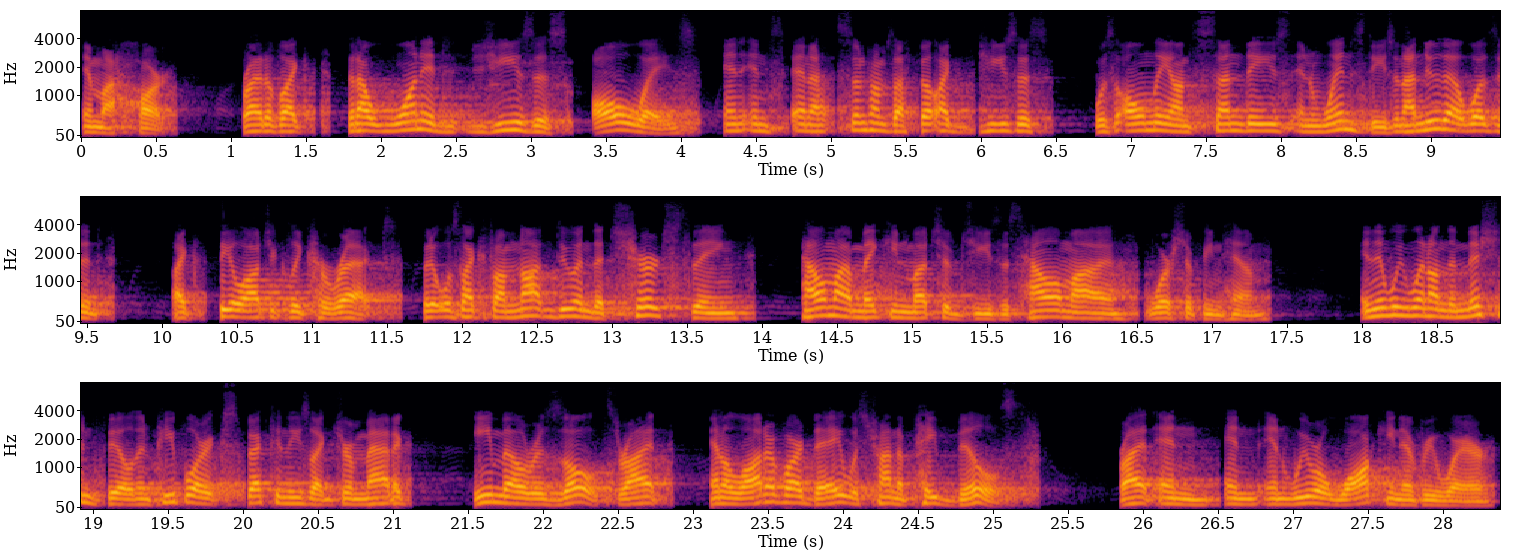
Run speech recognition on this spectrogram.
in my heart, right? Of like that I wanted Jesus always. And, and, and I, sometimes I felt like Jesus was only on Sundays and Wednesdays. And I knew that wasn't like theologically correct. But it was like if I'm not doing the church thing, how am I making much of Jesus? How am I worshiping him? And then we went on the mission field, and people are expecting these like dramatic email results, right? And a lot of our day was trying to pay bills right? And, and, and we were walking everywhere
